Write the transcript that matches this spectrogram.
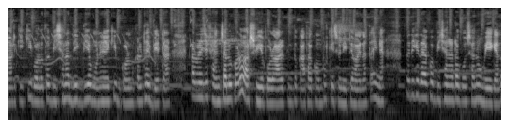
আর কি কি বলো তো বিছানার দিক দিয়ে মনে হয় কি গরমকালটাই বেটার কারণ এই যে ফ্যান চালু করো আর শুয়ে পড়ো, আর কিন্তু কাঁথা, কম্বল কিছু নিতে হয় না, তাই না? তো এদিকে দেখো বিছানাটা গোছানো হয়ে গেল।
